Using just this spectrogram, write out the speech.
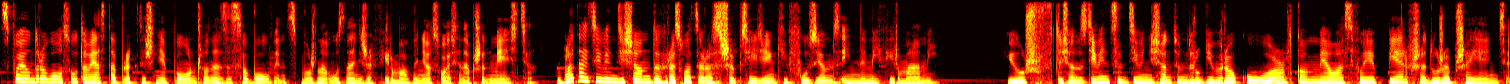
Swoją drogą są to miasta praktycznie połączone ze sobą, więc można uznać, że firma wyniosła się na przedmieścia. W latach 90. rosła coraz szybciej dzięki fuzjom z innymi firmami. Już w 1992 roku WorldCom miała swoje pierwsze duże przejęcie.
